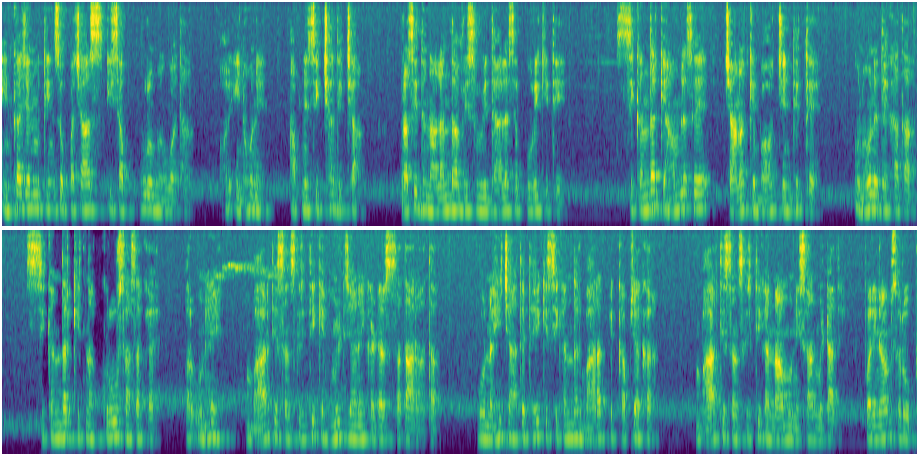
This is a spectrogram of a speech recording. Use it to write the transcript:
इनका जन्म 350 ईसा पूर्व में हुआ था, और इन्होंने अपनी शिक्षा दीक्षा प्रसिद्ध नालंदा विश्वविद्यालय से पूरी की थी। सिकंदर के हमले से चाणक्य बहुत चिंतित थे। उन्होंने देखा था, सिकंदर कितना क्रूर शासक है और उन्हें भारतीय संस्कृति के मिट जाने का डर सता रहा था। वो नहीं चाहते थे कि सिकंदर भारत पे कब्जा कर भारतीय संस्कृति का नामो निशान मिटा दे। परिणाम स्वरूप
